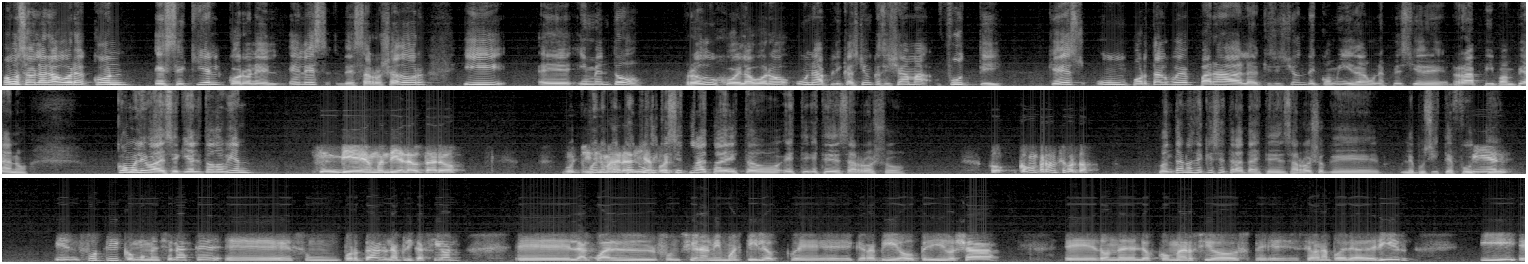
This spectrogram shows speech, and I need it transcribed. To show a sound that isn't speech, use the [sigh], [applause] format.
Vamos a hablar ahora con Ezequiel Coronel. Él es desarrollador y eh, inventó, produjo, elaboró una aplicación que se llama Foodty, que es un portal web para la adquisición de comida, una especie de Rappi pampeano. ¿Cómo le va, Ezequiel? ¿Todo bien? [laughs] Bien, buen día, Lautaro. Muchísimas bueno, gracias. ¿De qué se trata esto, este, este desarrollo? ¿Cómo, perdón, se cortó? Contanos de qué se trata este desarrollo que le pusiste Futi. Bien, bien, Futi, como mencionaste, eh, es un portal, una aplicación, eh, la cual funciona al mismo estilo eh, que Rappido o Pedido Ya, donde los comercios se van a poder adherir y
